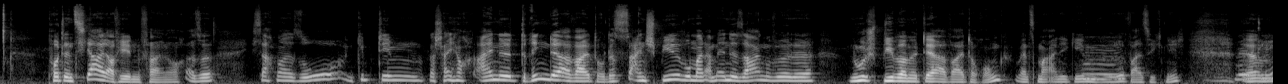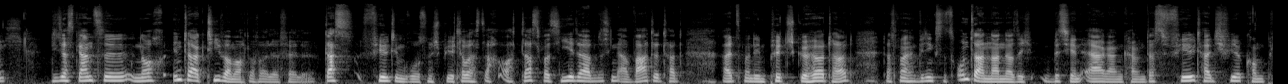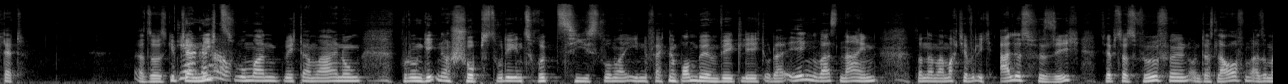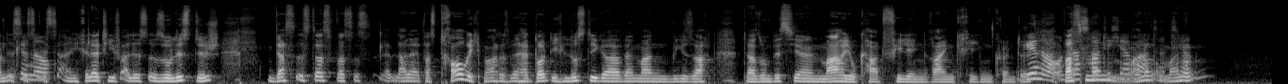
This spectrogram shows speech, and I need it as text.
Potenzial auf jeden Fall noch. Also ich sag mal so, gibt dem wahrscheinlich noch eine dringende Erweiterung. Das ist ein Spiel, wo man am Ende sagen würde, nur spielbar mit der Erweiterung, wenn es mal eine geben hm. würde, weiß ich nicht. Möglich. Ähm, die das Ganze noch interaktiver macht auf alle Fälle. Das fehlt im großen Spiel. Ich glaube, das ist auch das, was jeder ein bisschen erwartet hat, als man den Pitch gehört hat, dass man wenigstens untereinander sich ein bisschen ärgern kann. Und das fehlt halt hier komplett. Also es gibt ja, ja genau. nichts, wo man, bin ich der Meinung, wo du einen Gegner schubst, wo du ihn zurückziehst, wo man ihnen vielleicht eine Bombe im Weg legt oder irgendwas. Nein, sondern man macht ja wirklich alles für sich, selbst das Würfeln und das Laufen. Also man ist, genau. ist, ist eigentlich relativ alles solistisch. Das ist das, was es leider etwas traurig macht. Das wäre halt deutlich lustiger, wenn man, wie gesagt, da so ein bisschen Mario Kart-Feeling reinkriegen könnte. Genau, und was das man, hatte ich erwartet, meine, ja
